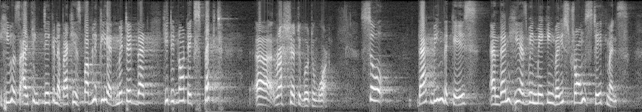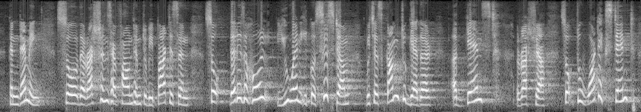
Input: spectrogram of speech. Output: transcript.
he was, I think, taken aback. He has publicly admitted that he did not expect uh, Russia to go to war. So, that being the case, and then he has been making very strong statements condemning. So, the Russians have found him to be partisan. So, there is a whole UN ecosystem which has come together against Russia. So, to what extent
